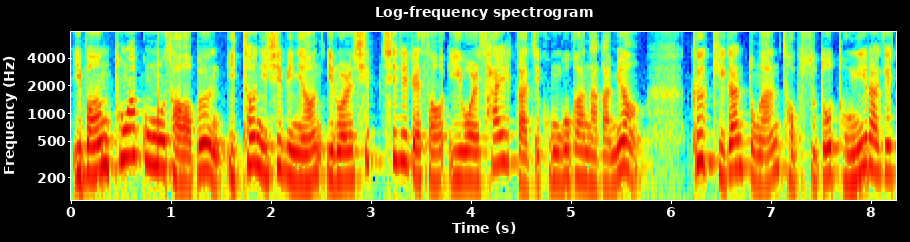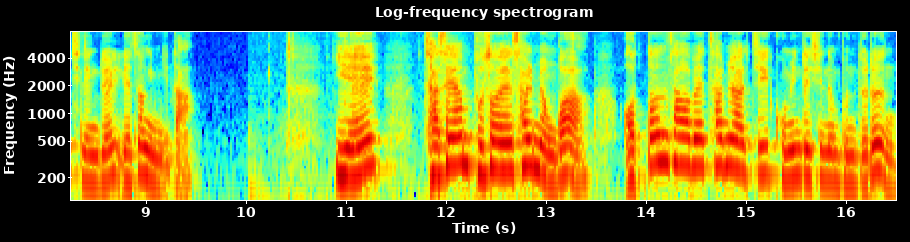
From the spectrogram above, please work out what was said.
이번 통합공모 사업은 2022년 1월 17일에서 2월 4일까지 공고가 나가며 그 기간 동안 접수도 동일하게 진행될 예정입니다. 이에 자세한 부서의 설명과 어떤 사업에 참여할지 고민되시는 분들은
